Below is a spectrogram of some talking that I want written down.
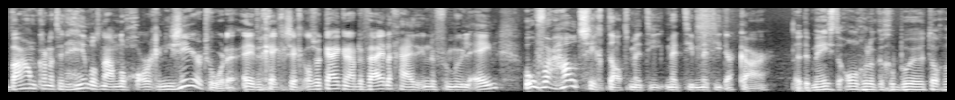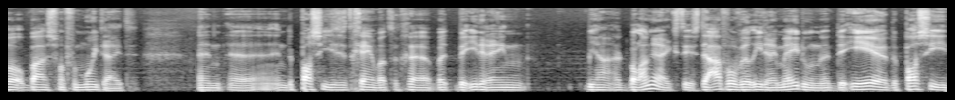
waarom kan het in hemelsnaam nog georganiseerd worden? Even gek gezegd, als we kijken naar de veiligheid in de Formule 1, hoe verhoudt zich dat met die, met die, met die Dakar? Nou, De meeste ongelukken gebeuren toch wel op basis van vermoeidheid. En, eh, en de passie is hetgeen wat, eh, wat bij iedereen ja, het belangrijkste is. Daarvoor wil iedereen meedoen. De eer, de passie.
